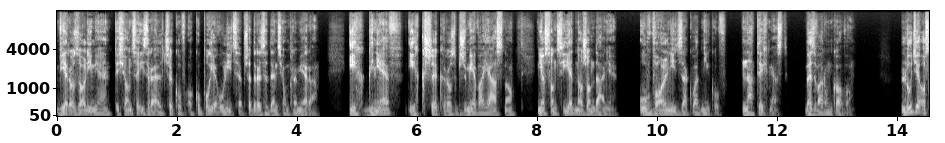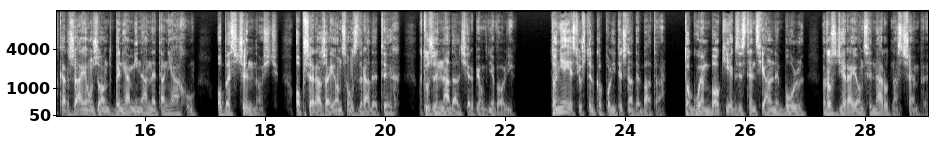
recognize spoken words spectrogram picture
W Jerozolimie tysiące Izraelczyków okupuje ulice przed rezydencją premiera. Ich gniew, ich krzyk rozbrzmiewa jasno, niosąc jedno żądanie – uwolnić zakładników, natychmiast, bezwarunkowo. Ludzie oskarżają rząd Benjamina Netanyahu o bezczynność, o przerażającą zdradę tych, którzy nadal cierpią w niewoli. To nie jest już tylko polityczna debata. To głęboki egzystencjalny ból rozdzierający naród na strzępy.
